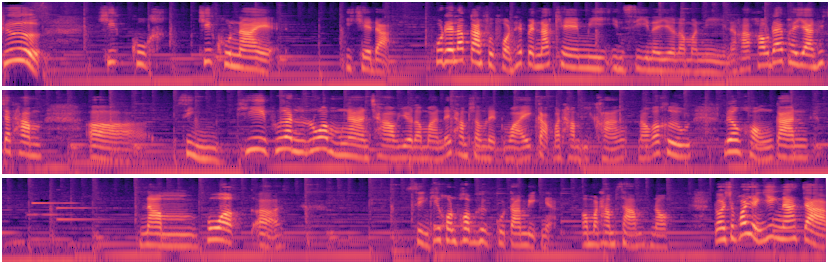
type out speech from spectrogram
ชื่อคิคุคิคุไนอิเคดะผู้ได้รับการฝึกฝนให้เป็นนักเคมีอินทรีย์ในเยอรมนีนะคะเขาได้พยายามที่จะทำสิ่งที่เพื่อนร่วมงานชาวเยอรมันได้ทำสำเร็จไว้กลับมาทำอีกครั้งเนาะก็คือเรื่องของการนำพวกสิ่งที่ค้นพบคือกูตามิกเนี่ยเอามาทำซ้ำเนาะโดยเฉพาะอย่างยิ่งนะจาก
